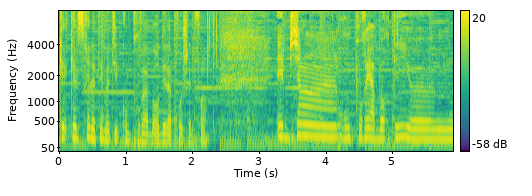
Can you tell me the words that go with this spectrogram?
Que- quelle serait la thématique qu'on pourrait aborder la prochaine fois? Eh bien, on pourrait aborder euh,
